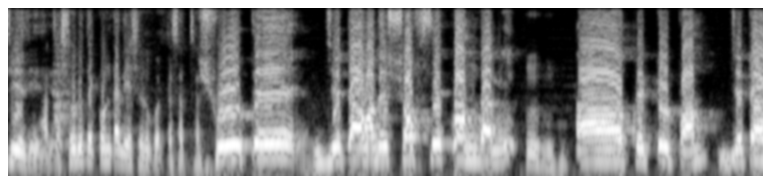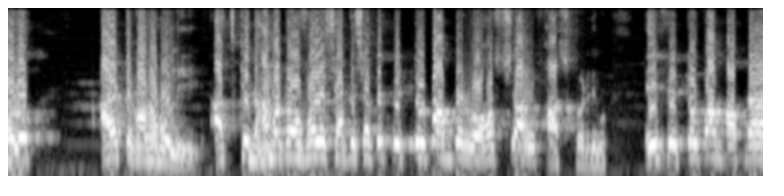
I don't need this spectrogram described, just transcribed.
জি জি। আচ্ছা শুরুতে কোনটা দিয়ে শুরু করতে চাচ্ছেন? শুরুতে যেটা আমাদের সবচেয়ে কম দামি পেট্রোল পাম্প যেটা হলো আরেকটা কথা বলি আজকে ধামাকা অফারের সাথে সাথে পেট্রোল পাম্পের রহস্য আমি ফাঁস করে দিব। এই পেট্রোল পাম্প আপনারা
